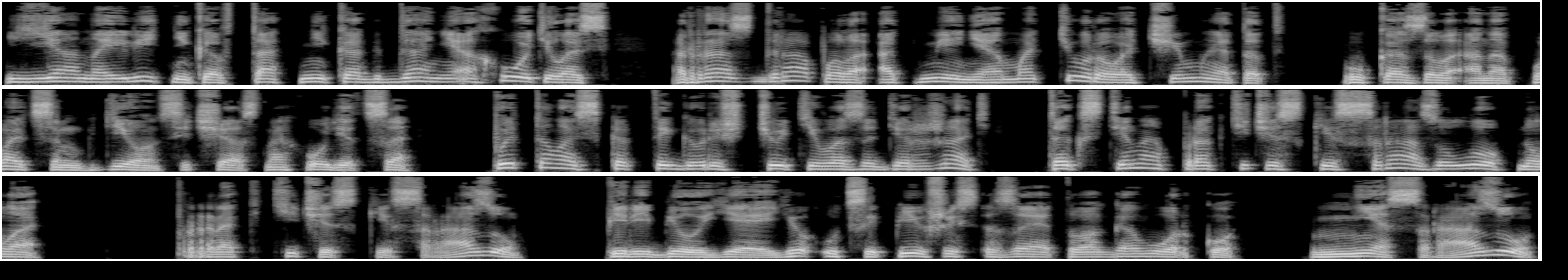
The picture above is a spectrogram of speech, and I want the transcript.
Я на элитников так никогда не охотилась. Раздрапала от менее матерого, чем этот. Указала она пальцем, где он сейчас находится. Пыталась, как ты говоришь, чуть его задержать, так стена практически сразу лопнула. Практически сразу? Перебил я ее, уцепившись за эту оговорку. Не сразу?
